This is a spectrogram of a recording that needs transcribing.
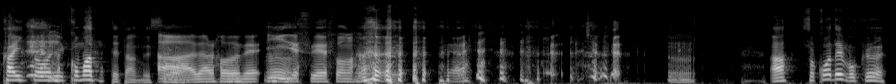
回答に困ってたんですよ。ああ、なるほどね。うんいいですね、その話。うん、あそこで僕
